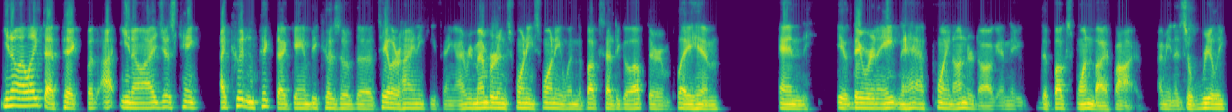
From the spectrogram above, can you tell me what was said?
You know, I like that pick, but I, you know, I just can't. I couldn't pick that game because of the Taylor Heinicke thing. I remember in 2020 when the Bucs had to go up there and play him, and it, they were an eight and a half point underdog, and they the Bucs won by five. I mean, it's a really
